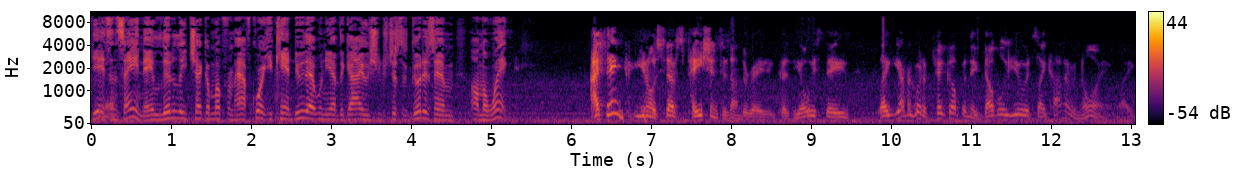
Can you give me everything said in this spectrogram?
Yeah, it's yeah. insane. They literally check him up from half court. You can't do that when you have the guy who shoots just as good as him on the wing. I think you know Steph's patience is underrated because he always stays like you ever go to pick up and they double you, it's like kind of annoying. Like,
